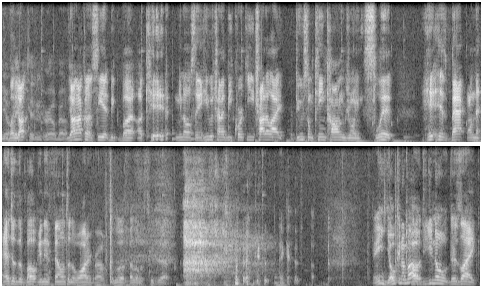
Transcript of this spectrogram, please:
You but y'all- favoritism's real, bro. Y'all not gonna see it, be- but a kid, you know what I'm saying? He was trying to be quirky, try to like do some King Kong joint, slip, hit his back on the edge of the boat, and then fell into the water, bro. The little fella was too good. I guess. And he yoking him Oh, up. did you know there's like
